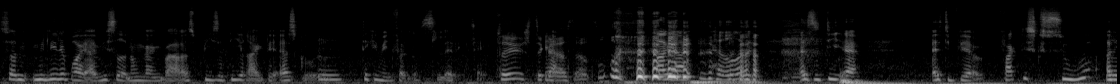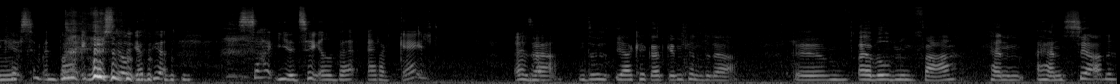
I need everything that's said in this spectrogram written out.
så min lillebror og jeg, vi sidder nogle gange bare og spiser direkte af skålen. Mm. Det kan mine forældre slet ikke tage. Seriøst, det gør Ja. jeg også altid. og jeg hader det. Altså, de er... Altså, de bliver faktisk sure, og det kan jeg Mm. simpelthen bare ikke forstå. Jeg bliver så irriteret. Hvad er der galt? Altså, Ja, det, jeg kan godt genkende det der. Øhm, og jeg ved, at min far, han, han ser det,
